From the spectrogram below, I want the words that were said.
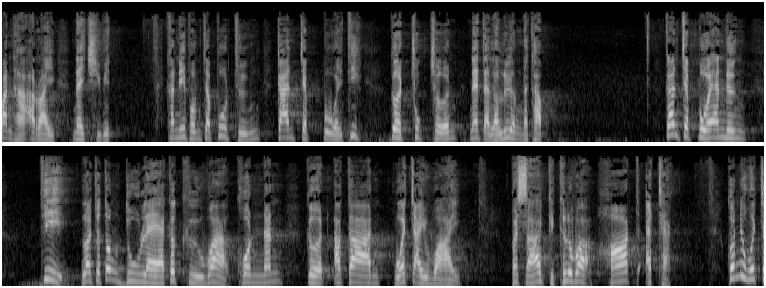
ปัญหาอะไรในชีวิต ครั้นี้ผมจะพูดถึงการเจ็บป่วยที่เกิดฉุกเฉินในแต่ละเรื่องนะครับ การเจ็บป่วยอันหนึ่งที่เราจะต้องดูแลก็คือว่าคนนั้นเกิดอาการหัวใจวาย ภาษาอังกฤษเขาเรียกว่า heart attack คนที่หัวใจ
